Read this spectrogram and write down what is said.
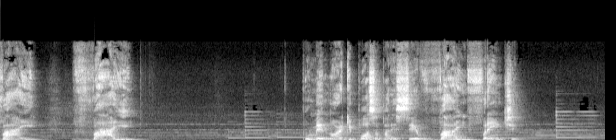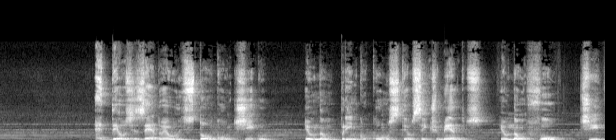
Vai, vai. Por menor que possa parecer, vai em frente. É Deus dizendo: Eu estou contigo, eu não brinco com os teus sentimentos, eu não vou te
